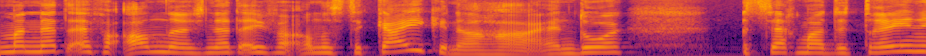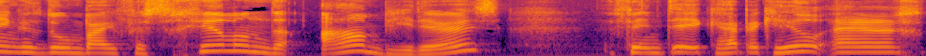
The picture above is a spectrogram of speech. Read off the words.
maar net even anders. Net even anders te kijken naar haar. En door zeg maar, de trainingen te doen bij verschillende aanbieders, vind ik, heb ik heel erg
